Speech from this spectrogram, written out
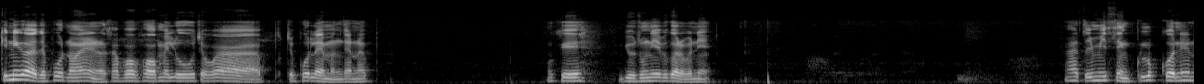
กินนี่ก็อาจจะพูดน้อยหน่อยนะครับเพราะพราะไม่รู้จะว่าจะพูดอะไรเหมือนกันนะครับ โอเค อยู่ตรงนี้ไปก่อนวันนี้ อาจจะมีเสียงรบกวนนิด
